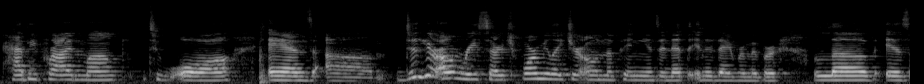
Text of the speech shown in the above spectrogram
Happy Pride Month to all and um, do your own research, formulate your own opinions, and at the end of the day, remember, love is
